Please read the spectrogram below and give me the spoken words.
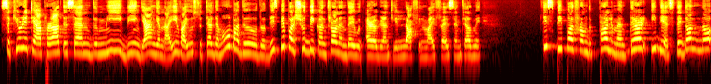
security apparatus and me being young and naive, I used to tell them, oh, but the, the, these people should be controlled. And they would arrogantly laugh in my face and tell me, these people from the parliament, they are idiots. They don't know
